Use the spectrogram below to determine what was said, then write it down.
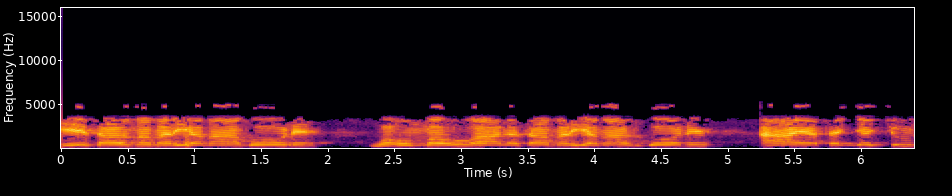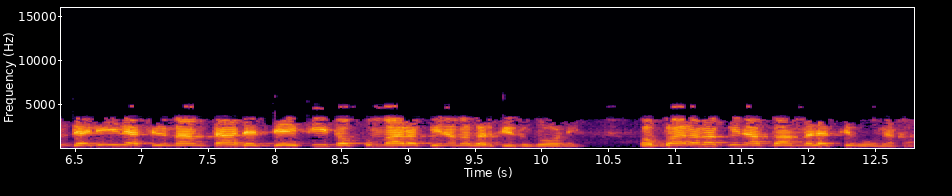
عيسى ابن مريم قونه وأمه هانتا مريم قونه آية جتشون دليلة المامتا دنديتي تقم ربنا مغرتي سقونه وقال ربنا أبان ملتي أومخا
